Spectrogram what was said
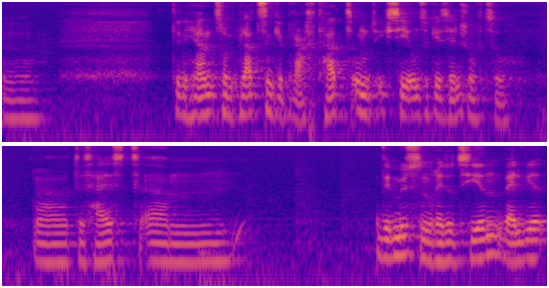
äh, den Herrn zum Platzen gebracht hat und ich sehe unsere Gesellschaft so. Äh, das heißt, ähm, wir müssen reduzieren, weil wir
